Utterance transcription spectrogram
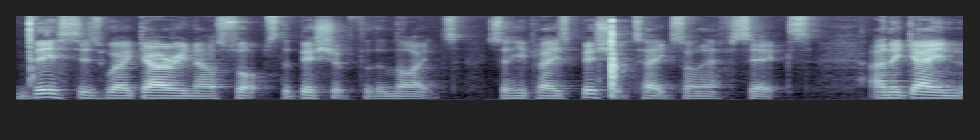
this is where Garry now swaps the bishop for the knight. So he plays bishop takes on f6. And again,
